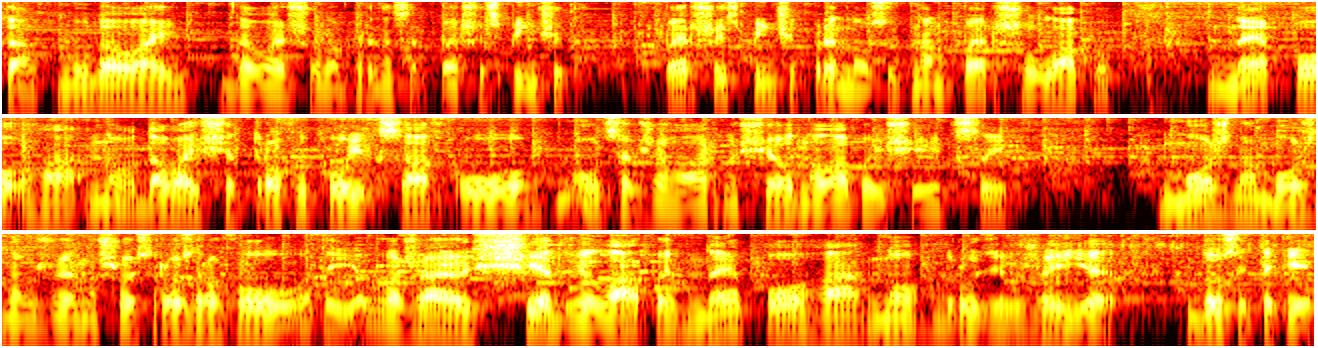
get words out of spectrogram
Так, ну давай, давай, що нам принесе перший спінчик. Перший спінчик приносить нам першу лапу. Непогано. Давай ще трохи по іксах. О, ну це вже гарно. Ще одна лапа і ще ікси. Можна, можна вже на щось розраховувати. Я вважаю, ще дві лапи непогано. Друзі, вже є досить таки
